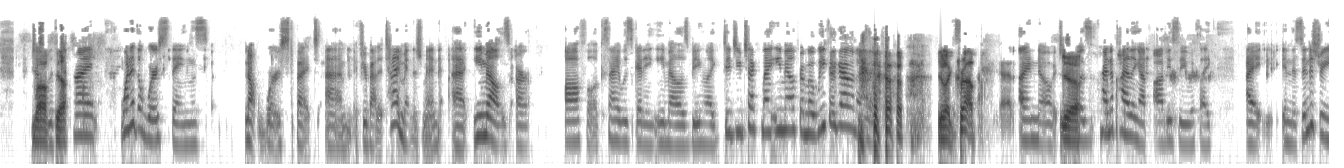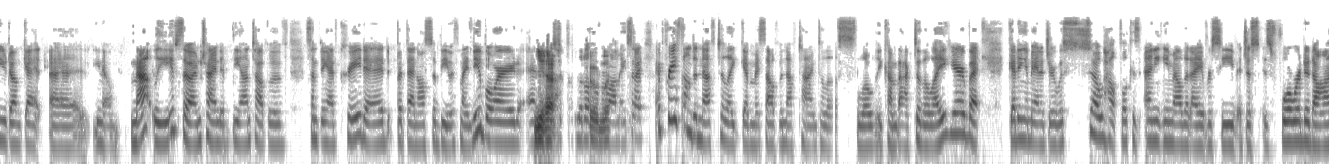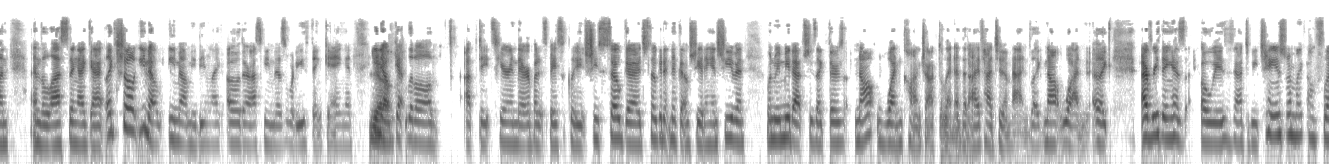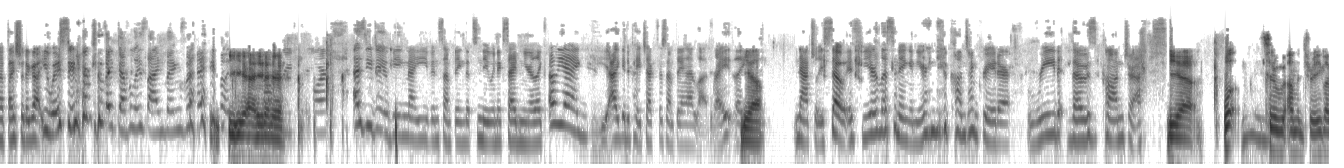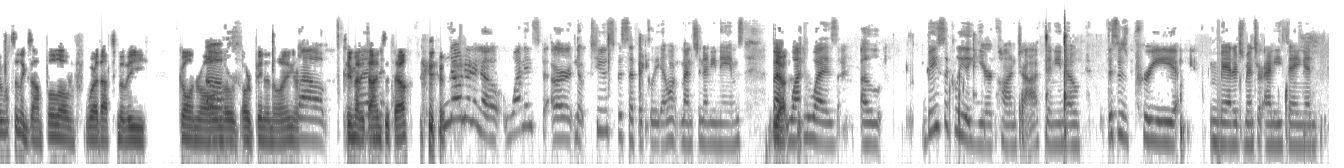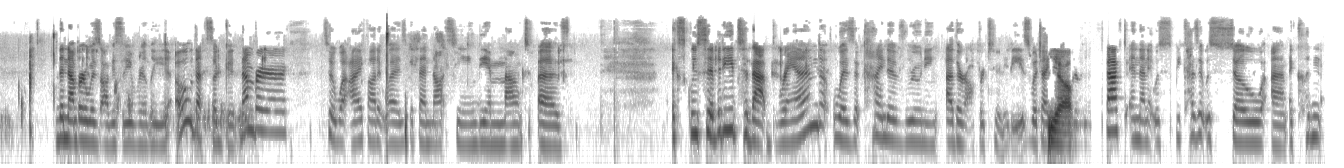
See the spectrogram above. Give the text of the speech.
Just Wow, with yeah. time. One of the worst things, not worst, but um, if you're bad at time management, uh, emails are awful because I was getting emails being like, "Did you check my email from a week ago?" And I'm like, "You're like crap." I know it just yeah. was kind of piling up, obviously, with like I in this industry you don't get uh you know mat leave so I'm trying to be on top of something I've created but then also be with my new board, and yeah, it's just a little totally. overwhelming so I, I pre-filmed enough to like give myself enough time to like slowly come back to the light here but getting a manager was so helpful because any email that I receive it just is forwarded on and the last thing I get like she'll you know email me being like oh they're asking this what are you thinking and you yeah. know get little updates here and there, but it's basically she's so good, so good at negotiating. And she even, when we meet up, she's like, there's not one contract, Elanna, that I've had to amend. Like, not one. Like, everything has always had to be changed. And I'm like, oh, flip, I should have got you way sooner because I definitely signed things that I, like, yeah, yeah. As you do, being naive in something that's new and exciting, you're like, oh, yeah, I, I get a paycheck for something I love, right? Like, yeah naturally. So if you're listening and you're a new content creator, read those contracts. Yeah. Well, mm. so I'm intrigued. Like, what's an example of where that's maybe gone wrong or, or been annoying or well, too many times to tell? no, no, no, no. One in spe- or no, two specifically. I won't mention any names, but yeah. one was a basically a year contract, and you know, this is pre management or anything, and the number was obviously really, oh, that's a good number to what I thought it was, but then not seeing the amount of exclusivity to that brand was kind of ruining other opportunities, which I yeah. didn't really expect. And then it was because it was so, um, I couldn't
